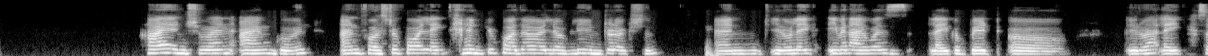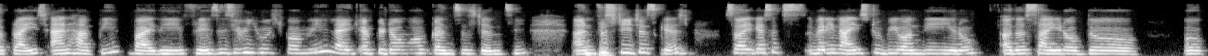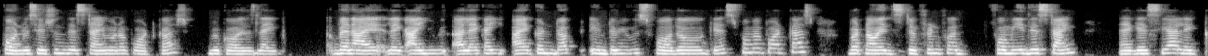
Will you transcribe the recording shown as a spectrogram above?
Hi, Anshuman. I'm good. And first of all, like, thank you for the lovely introduction. And, you know, like, even I was like a bit, uh, you know, like surprised and happy by the phrases you used for me, like epitome of consistency and prestigious guest. So I guess it's very nice to be on the, you know, other side of the uh, conversation this time on a podcast because like when I like I, I like I I conduct interviews for the guests for my podcast, but now it's different for for me this time. I guess yeah, like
